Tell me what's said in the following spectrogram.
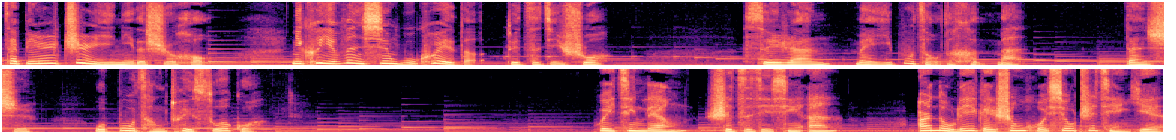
在别人质疑你的时候，你可以问心无愧地对自己说：“虽然每一步走得很慢，但是我不曾退缩过。”为尽量使自己心安。而努力给生活修枝剪叶，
